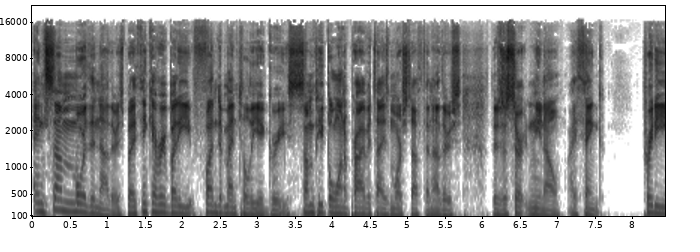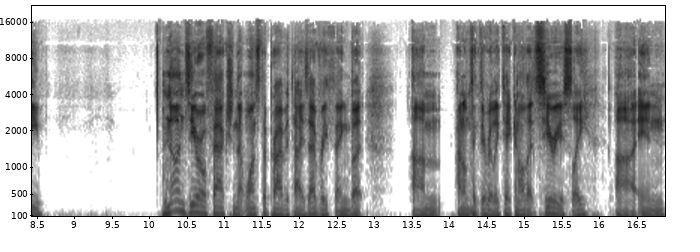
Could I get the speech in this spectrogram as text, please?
and some more than others, but I think everybody fundamentally agrees. Some people want to privatize more stuff than others. There's a certain, you know, I think pretty non-zero faction that wants to privatize everything, but um, I don't think they're really taking all that seriously uh, in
